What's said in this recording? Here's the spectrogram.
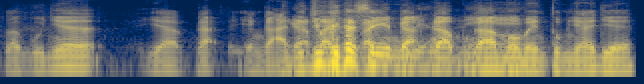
lagunya ya nggak ya nggak ada Nggak juga sih, nggak nggak momentumnya aja.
